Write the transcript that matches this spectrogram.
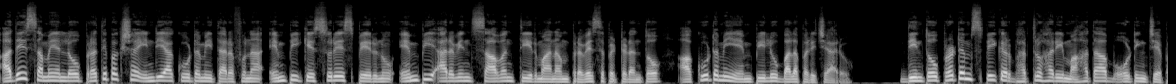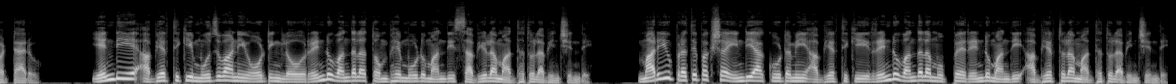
అదే సమయంలో ప్రతిపక్ష ఇండియా కూటమి తరఫున ఎంపీకే సురేష్ పేరును ఎంపీ అరవింద్ సావంత్ తీర్మానం ప్రవేశపెట్టడంతో ఆ కూటమి ఎంపీలు బలపరిచారు. దీంతో protem speaker Bhartruhari Mahtab voting చేపట్టారు. ఎన్డీఏ అభ్యర్థికి మూజువాణి ఓటింగ్లో రెండు వందల తొంభై మూడు మంది సభ్యుల మద్దతు లభించింది. మరియు ప్రతిపక్ష ఇండియా కూటమి అభ్యర్థికి రెండు వందల ముప్పై రెండు మంది అభ్యర్థుల మద్దతు లభించింది.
